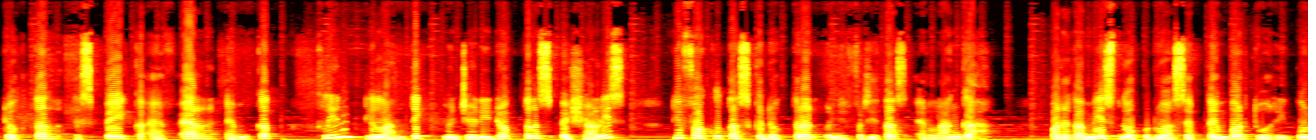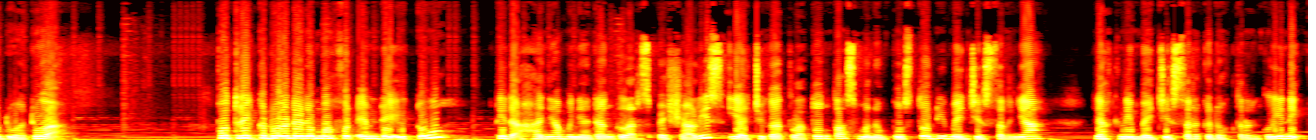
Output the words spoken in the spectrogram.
Dr. SP KFR MKet Klin dilantik menjadi dokter spesialis di Fakultas Kedokteran Universitas Erlangga pada Kamis 22 September 2022. Putri kedua dari Mahfud MD itu tidak hanya menyandang gelar spesialis, ia juga telah tuntas menempuh studi magisternya, yakni Magister Kedokteran Klinik.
